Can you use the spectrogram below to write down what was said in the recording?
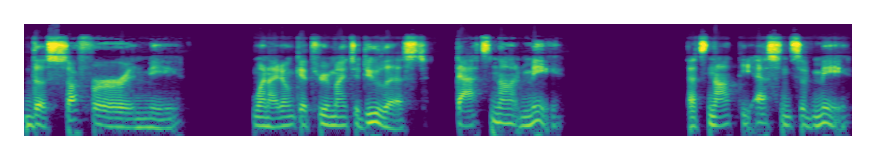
the sufferer in me when I don't get through my to do list. That's not me. That's not the essence of me.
